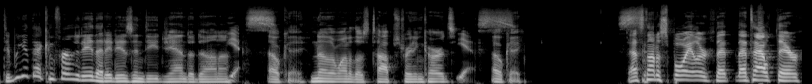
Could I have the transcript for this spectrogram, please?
Did we get that confirmed today that it is indeed Jan Dodonna? Yes. Okay, another one of those top trading cards. Yes. Okay, that's not a spoiler. That that's out there.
